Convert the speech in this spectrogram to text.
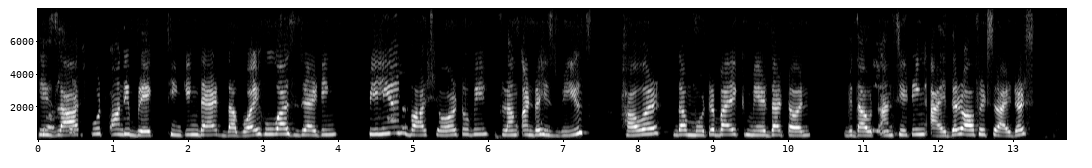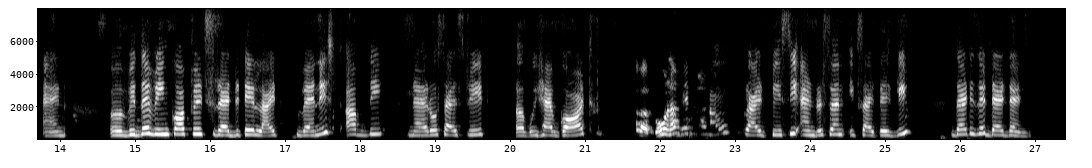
his large foot on the brake, thinking that the boy who was riding pillion was sure to be flung under his wheels. However, the motorbike made the turn without unseating either of its riders and uh, with a wink of its red tail light, vanished up the narrow side street. Uh, we have got. Now, cried PC Anderson excitedly. That is a dead end.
